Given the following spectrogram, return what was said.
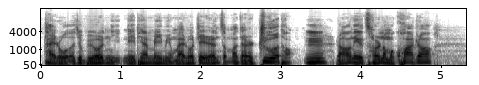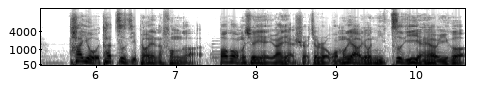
带入了。就比如你那天没明白说这人怎么在这折腾，嗯，然后那个词儿那么夸张，他有他自己表演的风格，包括我们学演员也是，就是我们要有你自己演要有一个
